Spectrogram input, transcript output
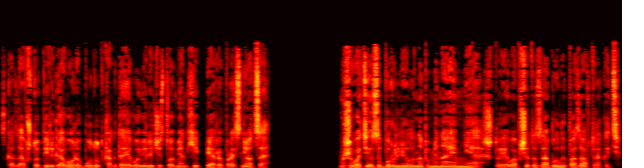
сказав, что переговоры будут, когда его величество Менхипера проснется. В животе забурлило, напоминая мне, что я вообще-то забыл и позавтракать.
